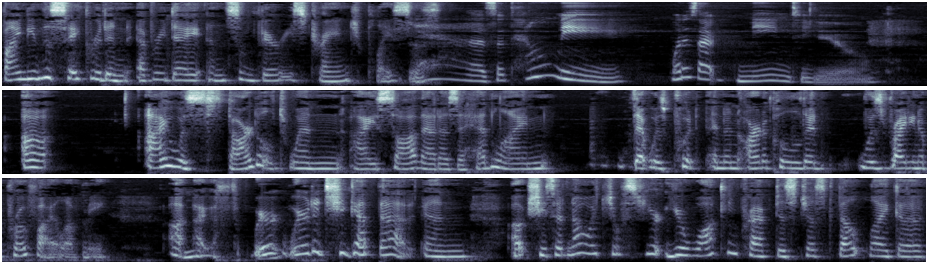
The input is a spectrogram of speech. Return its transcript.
finding the sacred in everyday and some very strange places. yeah. So tell me, what does that mean to you? Uh, I was startled when I saw that as a headline that was put in an article that was writing a profile of me. Uh, I, where where did she get that? And uh, she said, "No, it's just your your walking practice just felt like a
